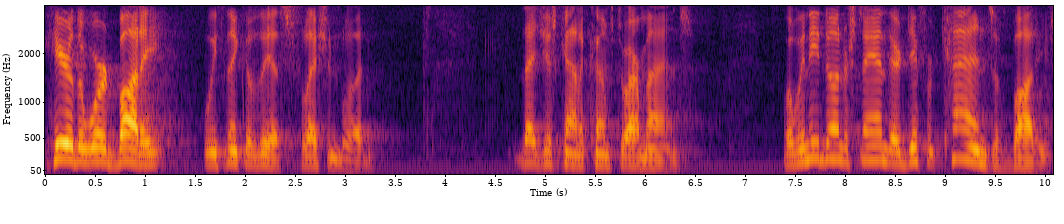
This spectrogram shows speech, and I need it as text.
hear the word body, we think of this flesh and blood. That just kind of comes to our minds. Well, we need to understand there are different kinds of bodies.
